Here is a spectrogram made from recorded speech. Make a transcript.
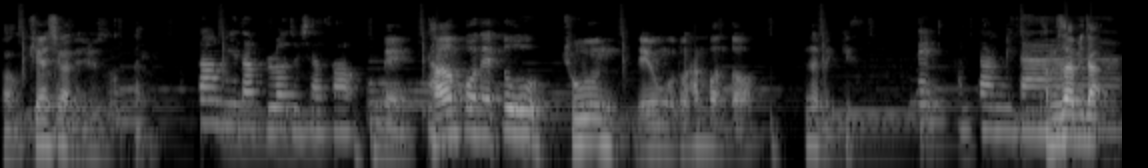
어, 귀한 시간 내주셔서 감사합니다. 감사합니다. 불러주셔서. 네, 다음번에 또 좋은 내용으로 한 번 더 찾아뵙겠습니다. 네, 감사합니다. 감사합니다.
